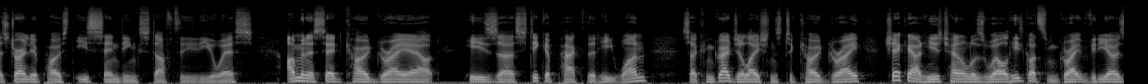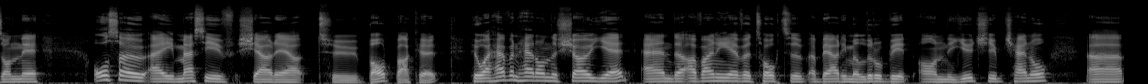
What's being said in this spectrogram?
Australia Post is sending stuff to the US. I'm going to send Code Grey out his uh, sticker pack that he won. So, congratulations to Code Grey. Check out his channel as well. He's got some great videos on there. Also, a massive shout out to Bolt Bucket, who I haven't had on the show yet, and uh, I've only ever talked to, about him a little bit on the YouTube channel. Uh,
